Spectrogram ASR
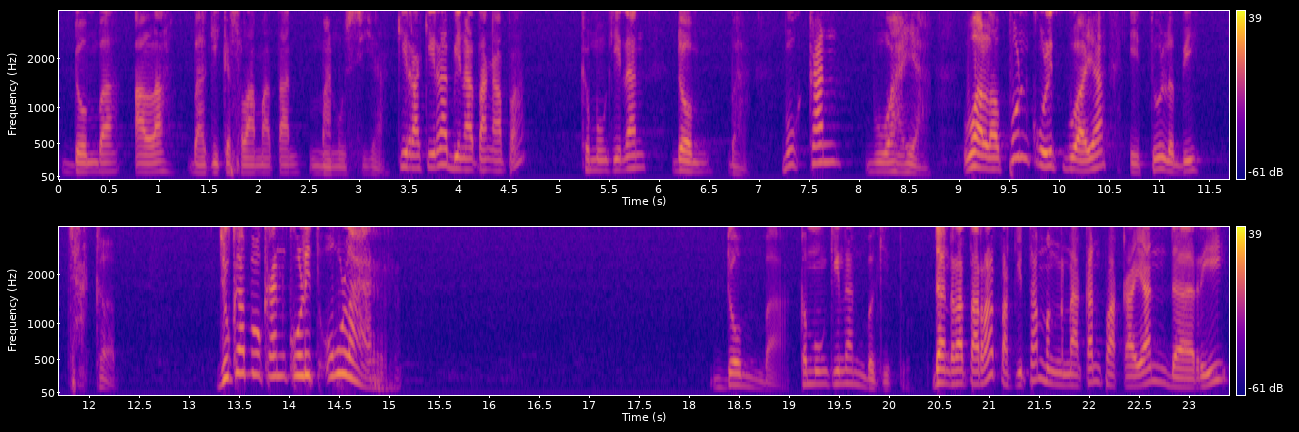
domba Allah bagi keselamatan manusia. Kira-kira binatang apa? Kemungkinan domba, bukan buaya. Walaupun kulit buaya itu lebih cakep. Juga bukan kulit ular. Domba, kemungkinan begitu. Dan rata-rata kita mengenakan pakaian dari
